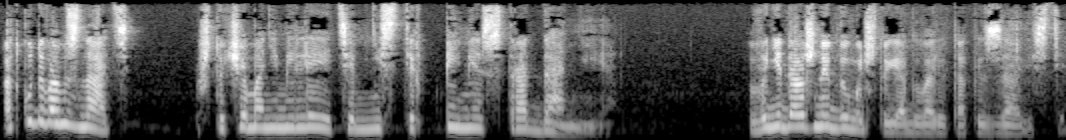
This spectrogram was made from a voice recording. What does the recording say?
Откуда вам знать, что чем они милее, тем нестерпимее страдания. Вы не должны думать, что я говорю так из зависти.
